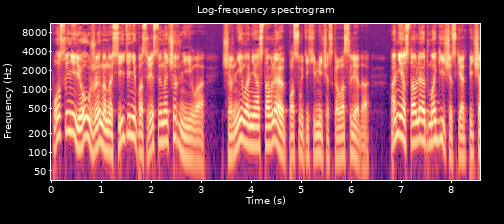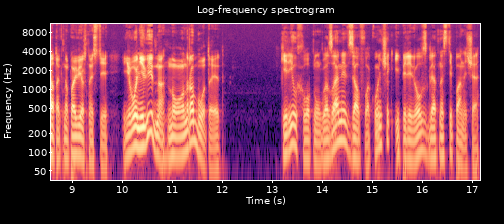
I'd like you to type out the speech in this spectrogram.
После нее уже наносите непосредственно чернила. Чернила не оставляют, по сути, химического следа. Они оставляют магический отпечаток на поверхности. Его не видно, но он работает». Кирилл хлопнул глазами, взял флакончик и перевел взгляд на Степаныча.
